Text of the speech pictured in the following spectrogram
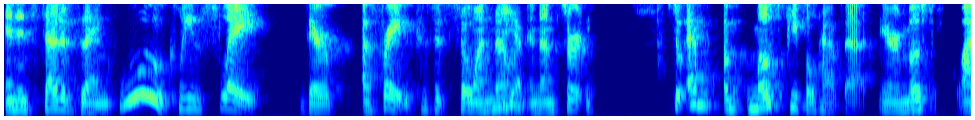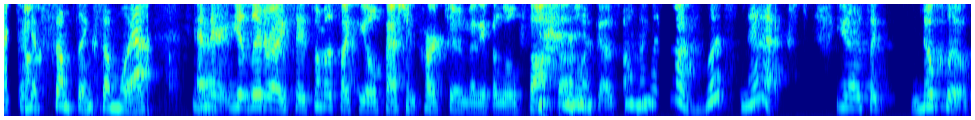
And instead of saying woo clean slate they're afraid because it's so unknown yep. and uncertain so uh, most people have that you know most people I they have something somewhere yeah. Yeah. And you literally say it's almost like the old fashioned cartoon where they have a little thought bubble and goes, Oh my God, what's next? You know, it's like no clue.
